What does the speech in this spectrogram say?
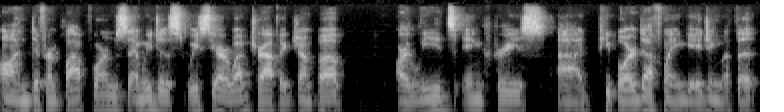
on different platforms, and we just we see our web traffic jump up, our leads increase. Uh, people are definitely engaging with it.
